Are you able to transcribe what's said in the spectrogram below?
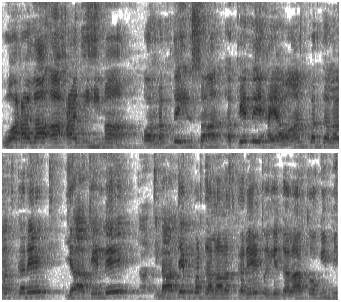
وہ اعلیٰ احادی اور لفظ انسان اکیلے حیوان پر دلالت کرے یا اکیلے ناطق پر دلالت کرے، تو یہ دلالت ہوگی بھی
